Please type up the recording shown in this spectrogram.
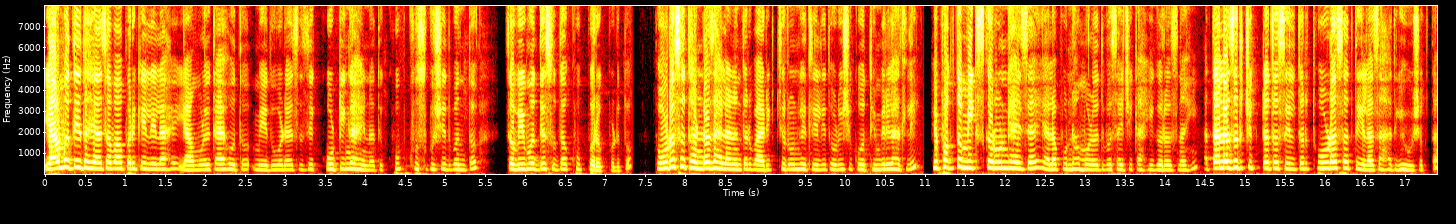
यामध्ये दह्याचा वापर केलेला आहे. यामुळे काय होतं मेदूवड्याचं जे कोटिंग आहे ना ते खूप खुसखुशीत बनतं. चवीमध्ये सुद्धा खूप फरक पडतो. थोडंसं थंड झाल्यानंतर बारीक चिरून घेतलेली थोडीशी कोथिंबीर घातली. हे फक्त मिक्स करून घ्यायचं आहे. याला पुन्हा मळत बसायची काही गरज नाही. हाताला जर चिकटत असेल तर थोडासा तेलाचा हात घेऊ शकता.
